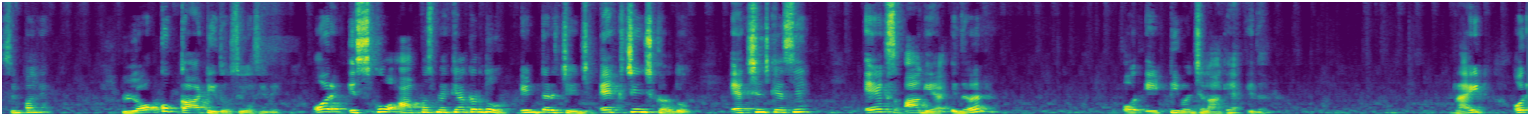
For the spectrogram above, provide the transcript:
सिंपल है। लॉग को काट ही दो सीधे सीधे और इसको आपस में क्या कर दो? इंटरचेंज एक्सचेंज कर दो। एक्सचेंज कैसे? एक्स आ गया इधर और 81 चला गया इधर। राइट और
